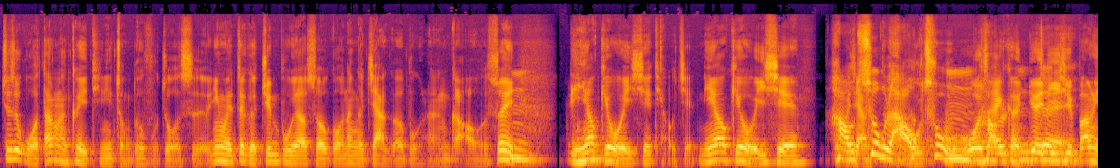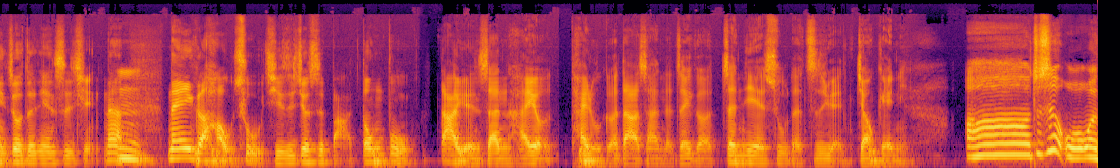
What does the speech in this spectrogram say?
就是我当然可以替你总督府做事，因为这个军部要收购，那个价格不可能高，所以你要给我一些条件，你要给我一些好处啦，好处我才肯愿意去帮你做这件事情。那那一个好处，其实就是把东部。大圆山还有泰鲁格大山的这个针叶树的资源交给你哦，就是我我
